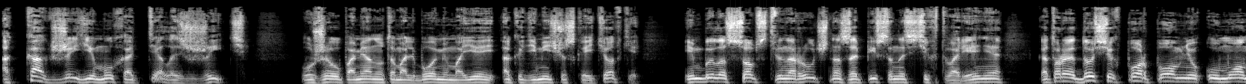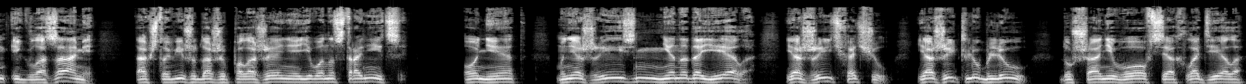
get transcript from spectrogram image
А как же ему хотелось жить! Уже упомянутом альбоме моей академической тетки – им было собственноручно записано стихотворение, которое до сих пор помню умом и глазами, так что вижу даже положение его на странице. О нет, мне жизнь не надоела, я жить хочу, я жить люблю, душа не вовсе охладела,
